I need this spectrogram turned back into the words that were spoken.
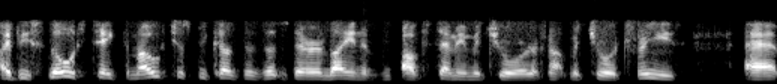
I'd be slow to take them out just because there's a, they're a line of, of semi-mature, if not mature trees. Uh,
